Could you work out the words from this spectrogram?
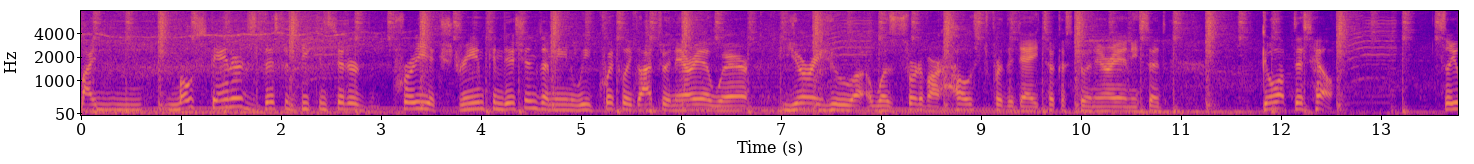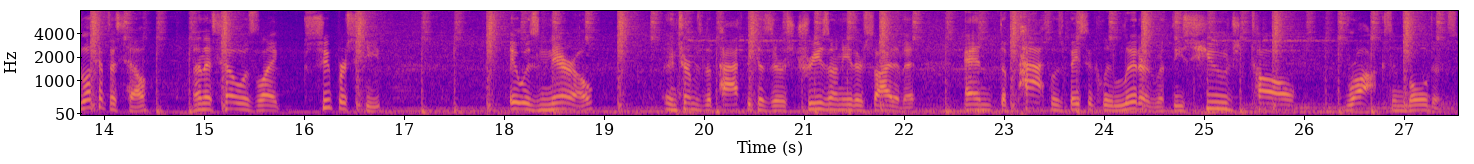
By most standards, this would be considered pretty extreme conditions. I mean, we quickly got to an area where Yuri, who uh, was sort of our host for the day, took us to an area and he said, go up this hill. So you look at this hill, and this hill was like super steep. It was narrow in terms of the path because there's trees on either side of it. And the path was basically littered with these huge, tall rocks and boulders.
